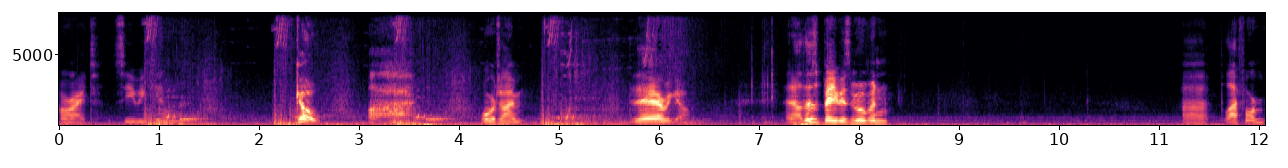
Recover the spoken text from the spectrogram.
Alright. Let's see if we can. Go! Ah. One more time. There we go. And now this baby's moving. Uh, platform?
